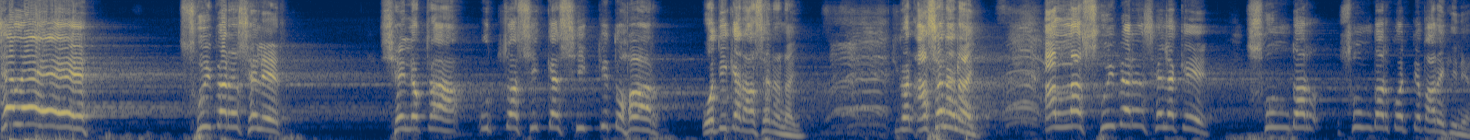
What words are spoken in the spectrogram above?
ছেলে, সুইপারের ছেলের, সেই লোকটা উচ্চ শিক্ষা শিক্ষিত হওয়ার অধিকার আছে না নাই? কি কোন আছে না নাই? আল্লাহ সুইপারের ছেলেকে সুন্দর সুন্দর করতে পারে কিনা?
